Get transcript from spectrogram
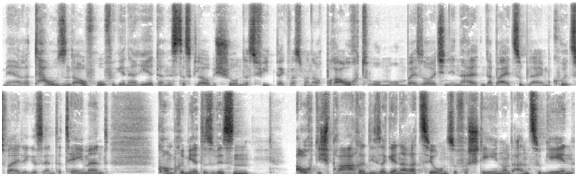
mehrere tausend Aufrufe generiert, dann ist das, glaube ich, schon das Feedback, was man auch braucht, um, um bei solchen Inhalten dabei zu bleiben. Kurzweiliges Entertainment, komprimiertes Wissen auch die Sprache dieser Generation zu verstehen und anzugehen.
